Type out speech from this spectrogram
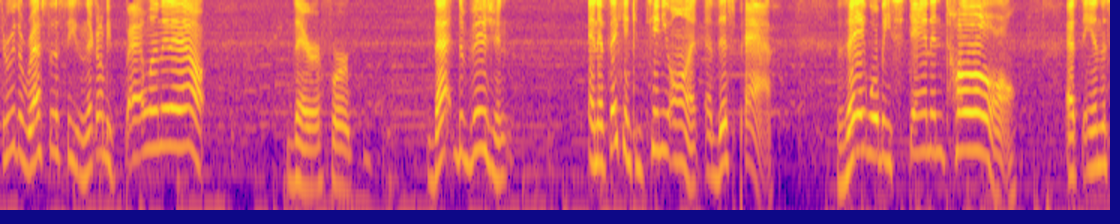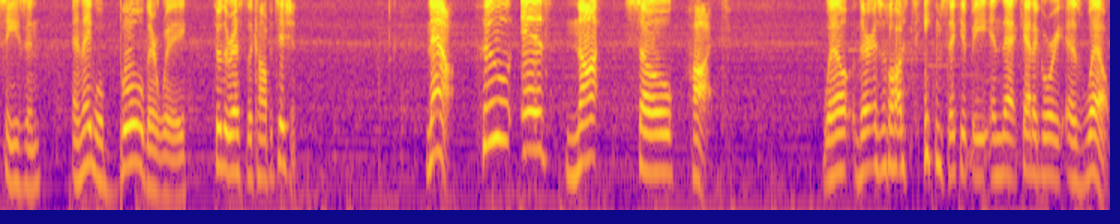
through the rest of the season, they're going to be battling it out there for that division. And if they can continue on this path, they will be standing tall at the end of the season and they will bull their way through the rest of the competition. Now, who is not so hot? Well, there is a lot of teams that could be in that category as well.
